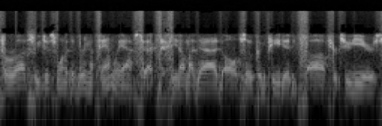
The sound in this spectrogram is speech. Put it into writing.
for us, we just wanted to bring a family aspect. You know, my dad also competed uh, for two years,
